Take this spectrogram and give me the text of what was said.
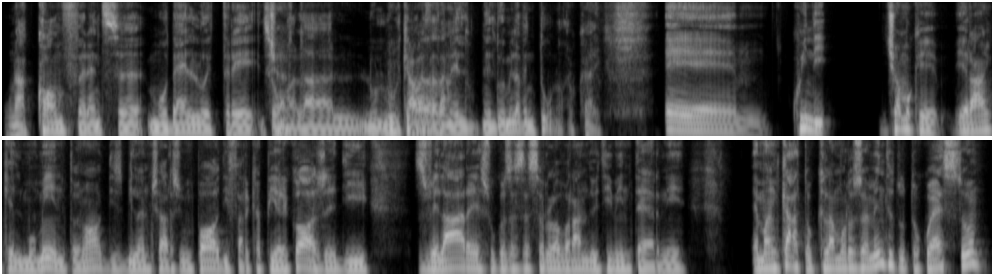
una conference modello E3, insomma, certo. la, l'ultima è stata nel, nel, 2021. Ok. E, ehm, quindi diciamo che era anche il momento no? di sbilanciarsi un po', di far capire cose, di svelare su cosa stessero lavorando i team interni. È mancato clamorosamente tutto questo.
